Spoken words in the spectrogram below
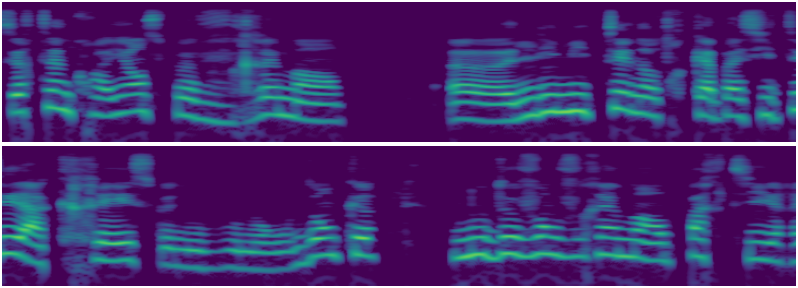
certaines croyances peuvent vraiment euh, limiter notre capacité à créer ce que nous voulons. Donc, nous devons vraiment partir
